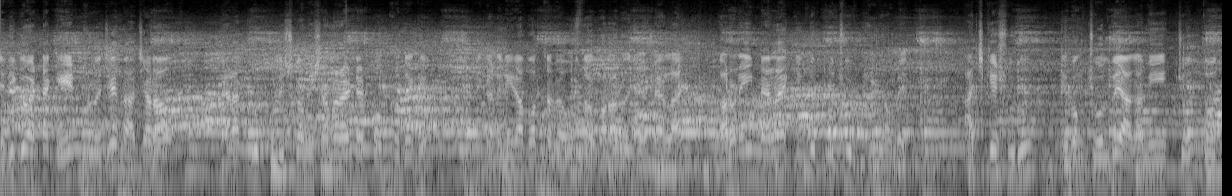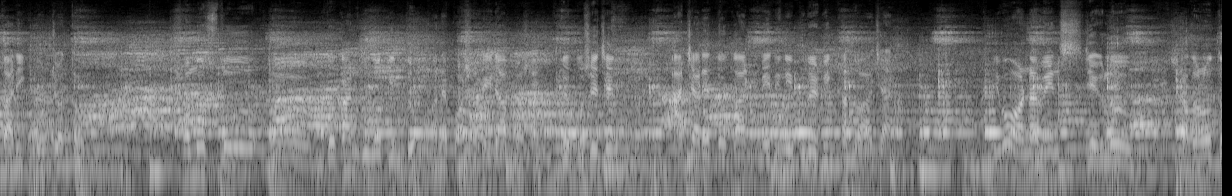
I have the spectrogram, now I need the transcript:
এদিকেও একটা গেট রয়েছে, তাছাড়াও ব্যারাকপুর পুলিশ কমিশনারেটের পক্ষ থেকে এখানে নিরাপত্তা ব্যবস্থা করা রয়েছে মেলায়। কারণ এই মেলায় কিন্তু প্রচুর ভিড় হবে। আজকে শুরু এবং চলবে আগামী চোদ্দ তারিখ পর্যন্ত। সমস্ত দোকানগুলো কিন্তু মানে পশারীরা পশারে বসেছেন। আচারের দোকান মেদিনীপুরের বিখ্যাত আচার। অর্নামেন্টস যেগুলো সাধারণত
